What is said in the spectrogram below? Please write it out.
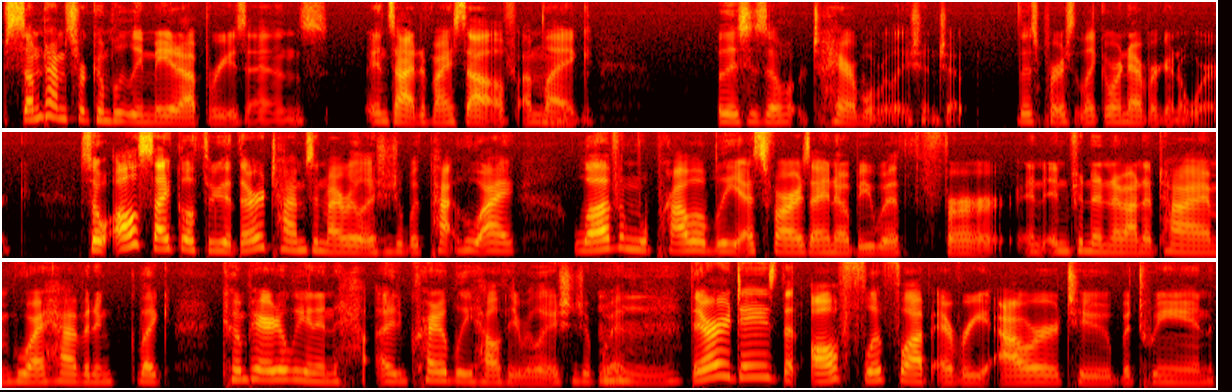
sometimes for completely made up reasons inside of myself, I'm Mhm. like this is a terrible relationship. This person like we're never going to work. So I'll cycle through it. There are times in my relationship with Pat who I love and will probably, as far as I know, be with for an infinite amount of time. Who I have an in, like comparatively an in, incredibly healthy relationship with. Mm-hmm. There are days that I'll flip flop every hour or two between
